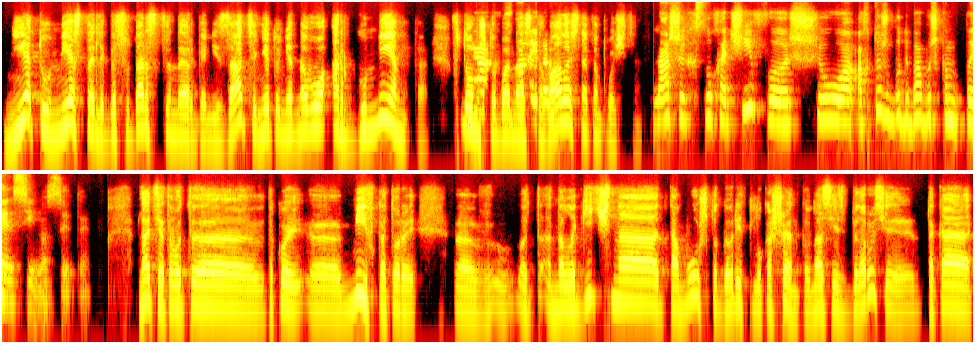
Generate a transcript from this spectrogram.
Нету места для государственной организации, нету ни одного аргумента в том, Я чтобы знаю, она оставалась на этом почте. Наших слухачів, що а хто ж буде бабушкам пенсії носити? Знаете, это вот э, такой э, миф, который э, вот, аналогично тому, что говорит Лукашенко. У нас есть в Беларуси такая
